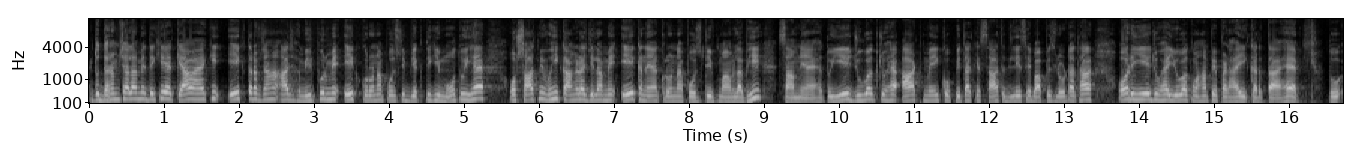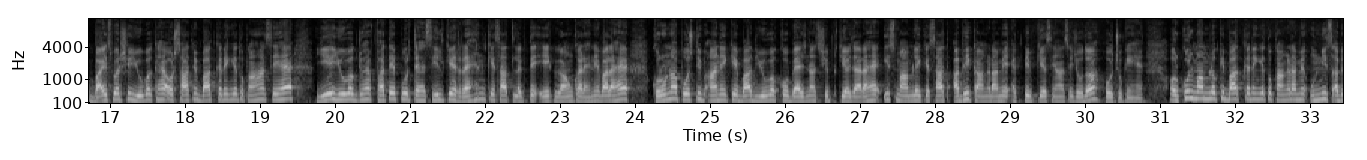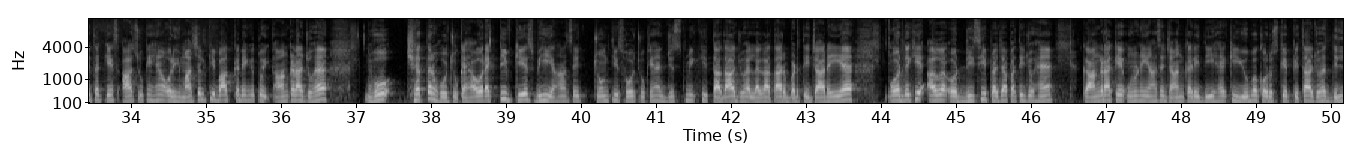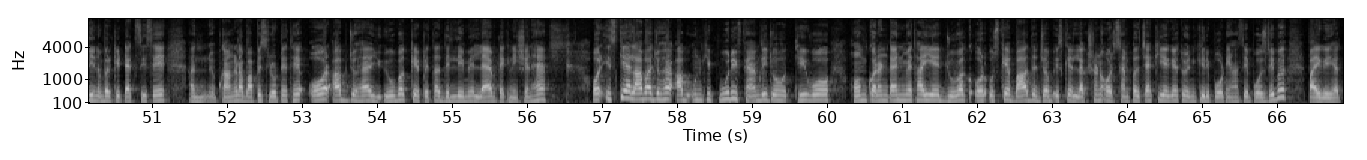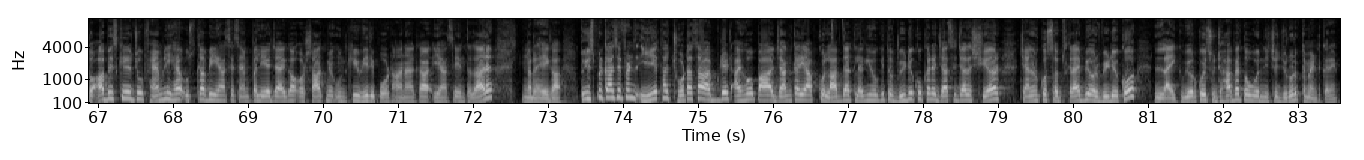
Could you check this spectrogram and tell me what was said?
तो धर्मशाला में देखिए, क्या है कि एक तरफ़ जहाँ आज हमीरपुर में एक कोरोना पॉजिटिव व्यक्ति की मौत हुई है और साथ में वहीं कांगड़ा जिला में एक नया कोरोना पॉजिटिव मामला भी सामने आया है। तो ये युवक जो है 8 मई को पिता के साथ दिल्ली से वापस लौटा था और ये जो है, युवक वहाँ पे पढ़ाई करता है। तो 22 वर्षीय युवक है और साथ में बात करेंगे तो कहाँ से है? ये युवक जो है फतेहपुर तहसील के रहन के साथ लगते एक गाँव का रहने वाला है। कोरोना पॉजिटिव आने के बाद युवक को बैजनाथ शिफ्ट किया जा रहा है। इस मामले के साथ अभी कांगड़ा में एक्टिव केस यहाँ से चौदह हो चुके हैं। और कुल मामलों की बात करेंगे तो कांगड़ा में उन्नीस अभी तक केस आ चुके हैं और हिमाचल की बात करेंगे तो आंकड़ा जो है वो छिहत्तर हो चुका है और एक्टिव केस भी यहाँ से चौंतीस हो चुके हैं, जिसमें की तादाद जो है लगातार बढ़ती जा रही है। और देखिए, अगर, और डीसी प्रजापति जो हैं, कांगड़ा के, उन्होंने यहाँ से जानकारी दी है कि युवक और उसके पिता जो है दिल्ली नंबर की टैक्सी से कांगड़ा वापस लौटे थे और अब जो है युवक के पिता दिल्ली में लैब टेक्नीशियन है। और इसके अलावा जो है, अब उनकी पूरी फैमिली जो थी, वो होम क्वारंटाइन में था ये युवक और उसके बाद जब इसके लक्षण और सैंपल चेक किए गए तो इनकी रिपोर्ट यहाँ से पॉजिटिव पाई गई है। तो अब इसके जो फैमिली है, उसका भी यहाँ से सैंपल लिया जाएगा और साथ में उनकी भी रिपोर्ट आना का यहाँ से इंतज़ार रहेगा। तो इस प्रकार से फ्रेंड्स, ये था छोटा सा अपडेट। आई होप जानकारी आपको लाभदायक लगी होगी। तो वीडियो को करें ज़्यादा से ज़्यादा शेयर, चैनल को सब्सक्राइब भी और वीडियो को लाइक भी। और कोई सुझाव है तो वो नीचे ज़रूर कमेंट करें।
